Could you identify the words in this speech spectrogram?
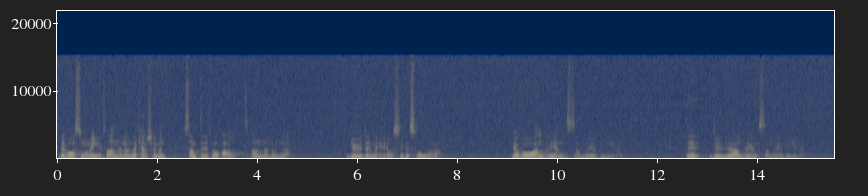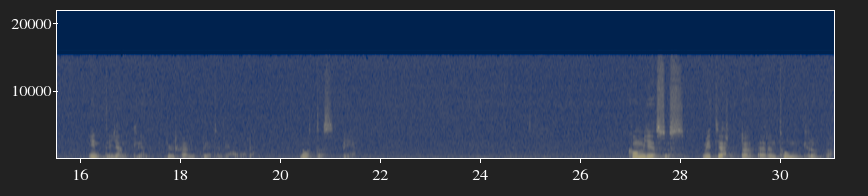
Det var som om inget var annorlunda kanske, men samtidigt var allt annorlunda. Gud är med oss i det svåra. Jag var aldrig ensam och övergiven. Det, du är aldrig ensam och övergiven. Inte egentligen. Gud själv vet hur vi har det. Låt oss Kom Jesus, mitt hjärta är en tom krubba.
